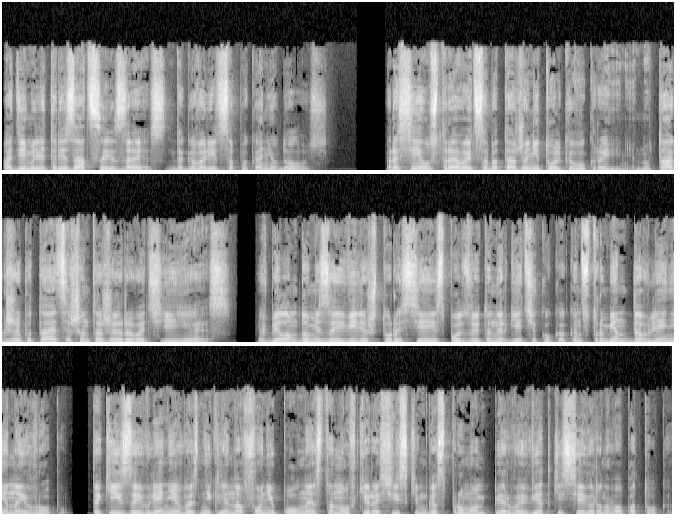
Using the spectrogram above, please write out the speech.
О демилитаризации ЗАЭС договориться пока не удалось. Россия устраивает саботажи не только в Украине, но также пытается шантажировать и ЕС. В Белом доме заявили, что Россия использует энергетику как инструмент давления на Европу. Такие заявления возникли на фоне полной остановки российским «Газпромом» первой ветки «Северного потока».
